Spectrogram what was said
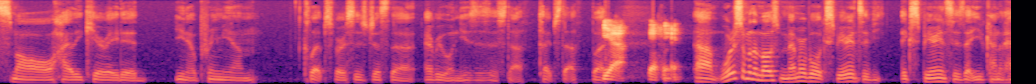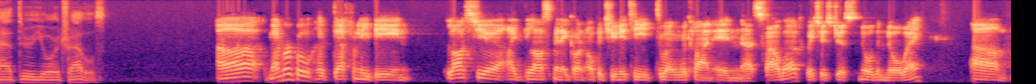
small, highly curated, you know, premium clips versus just the everyone uses this stuff type stuff. But yeah, definitely. Um, what are some of the most memorable experiences experiences that you've kind of had through your travels? Uh, memorable have definitely been last year. I last minute got an opportunity to work with a client in uh, Svalbard, which is just northern Norway. Um,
